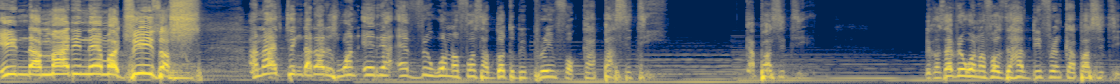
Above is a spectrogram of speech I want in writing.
in the mighty name of Jesus. And I think that that is one area every one of us have got to be praying for capacity. Capacity. Because every one of us they have different capacity.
